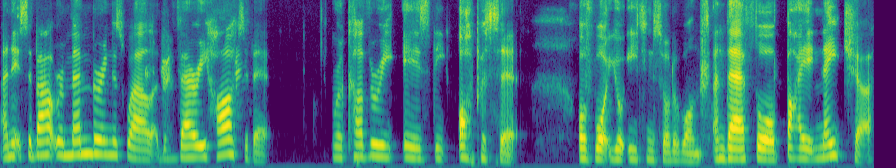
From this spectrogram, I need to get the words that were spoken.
and it's about remembering as well at the very heart of it recovery is the opposite of what your eating disorder wants. And therefore by nature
